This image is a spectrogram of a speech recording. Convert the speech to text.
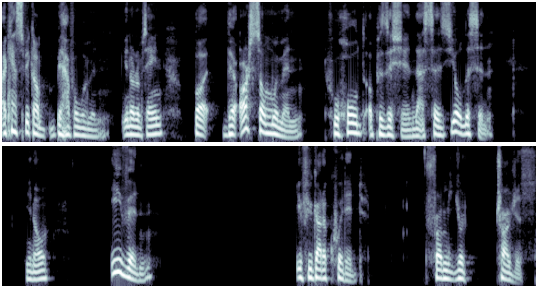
I can't speak on behalf of women, you know what I'm saying? But there are some women who hold a position that says, yo, listen, you know, even if you got acquitted from your charges,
